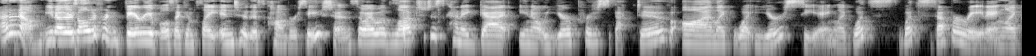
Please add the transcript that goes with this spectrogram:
I don't know. You know, there's all different variables that can play into this conversation. So I would love to just kind of get, you know, your perspective on like what you're seeing. Like what's what's separating like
